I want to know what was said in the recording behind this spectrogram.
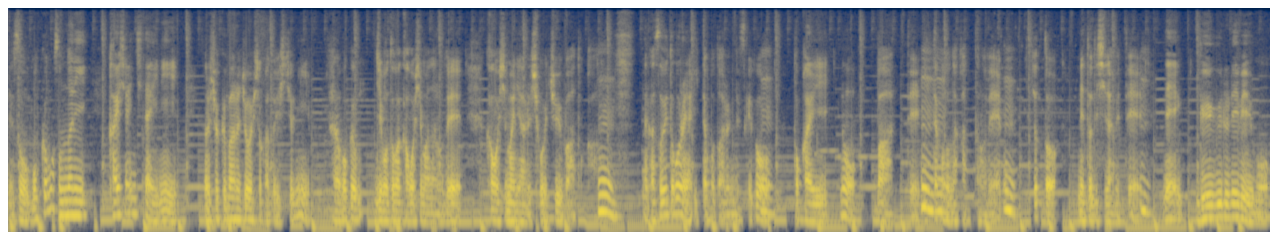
でそう僕もそんなに会社員時代にその職場の上司とかと一緒にあの僕地元が鹿児島なので鹿児島にある焼酎バーとか、うん。なんかそういうところには行ったことあるんですけど、うん。都会のバーって行ったことなかったので、うん。ちょっとネットで調べて、うで Google レビューも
